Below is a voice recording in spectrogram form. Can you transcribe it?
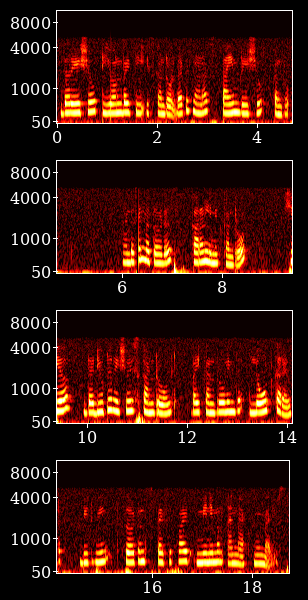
the ratio t on by T is controlled. That is known as time ratio control. And the second method is current limit control. Here the duty ratio is controlled by controlling the load current between certain specified minimum and maximum values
